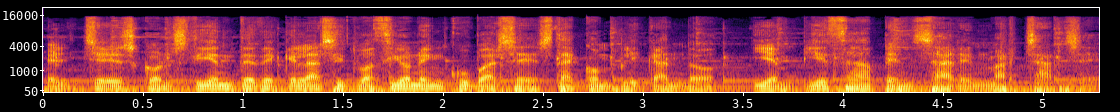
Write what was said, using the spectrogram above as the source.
El Che es consciente de que la situación en Cuba se está complicando y empieza a pensar en marcharse.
